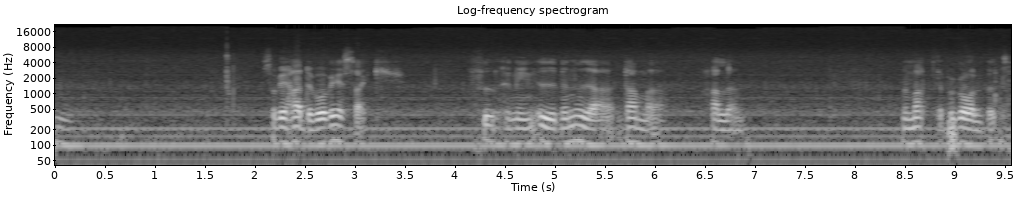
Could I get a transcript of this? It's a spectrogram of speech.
mm. Så vi hade vår Vesak firning i den nya dammarhallen. Med matte på golvet.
